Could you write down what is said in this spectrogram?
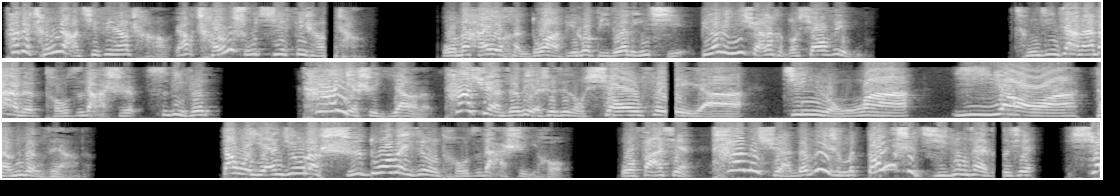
它的成长期非常长，然后成熟期非常长。我们还有很多啊，比如说彼得林奇，彼得林奇选了很多消费股。曾经加拿大的投资大师斯蒂芬，他也是一样的，他选择的也是这种消费呀、金融啊、医药啊等等这样的。当我研究了十多位这种投资大师以后，我发现他们选的为什么都是集中在这些。消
